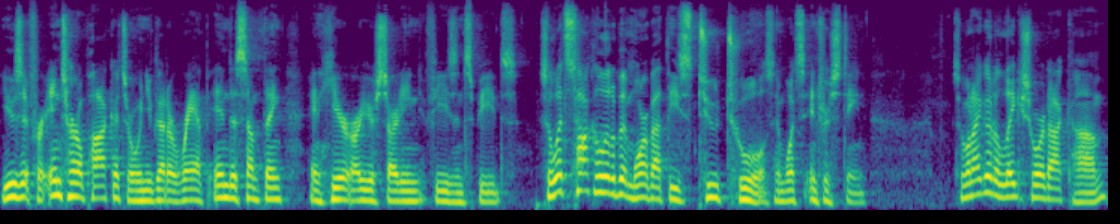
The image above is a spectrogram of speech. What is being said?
Use it for internal pockets or when you've got to ramp into something, and here are your starting feeds and speeds. So let's talk a little bit more about these two tools and what's interesting. So when I go to lakeshore.com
